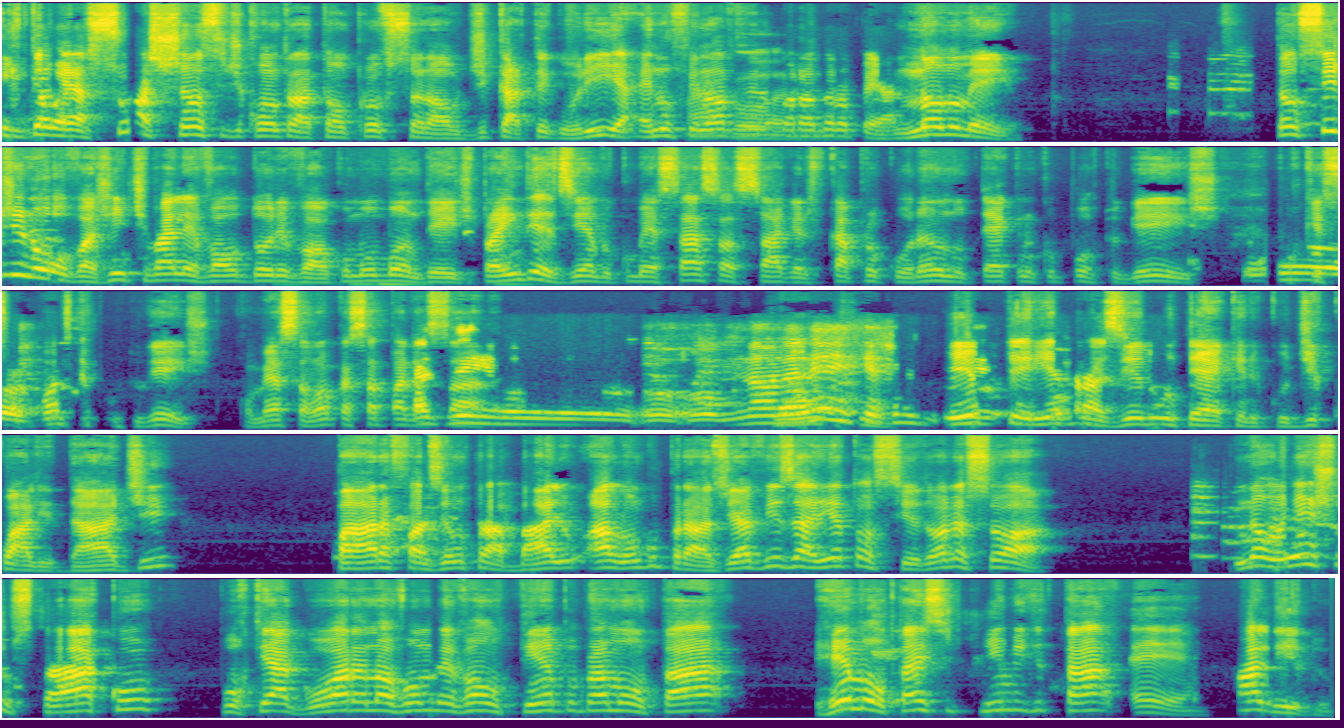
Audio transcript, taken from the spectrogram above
Então é a sua chance de contratar um profissional de categoria é no final Agora. da temporada europeia, não no meio. Então, se de novo a gente vai levar o Dorival como um band-aid para em dezembro começar essa saga de ficar procurando um técnico português, porque só pode ser português, começa logo com essa palhaçada. Assim, o, o, o, não, não é nem questão de... Eu teria trazido um técnico de qualidade para fazer um trabalho a longo prazo. E avisaria a torcida: olha só, não enche o saco, porque agora nós vamos levar um tempo para montar, remontar esse time que está é. falido.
